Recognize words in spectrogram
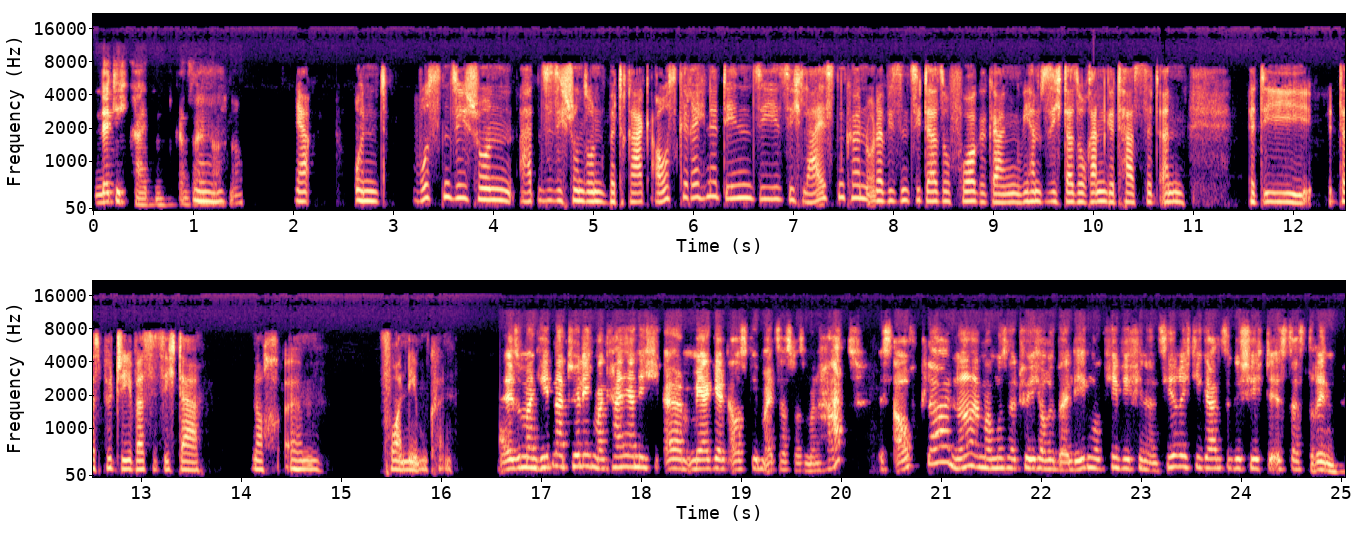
Nettigkeiten, ganz mhm. einfach. Ne? Ja, und Wussten Sie schon, hatten Sie sich schon so einen Betrag ausgerechnet, den Sie sich leisten können? Oder wie sind Sie da so vorgegangen? Wie haben Sie sich da so rangetastet an äh, die, das Budget, was Sie sich da noch ähm, vornehmen können? Also man geht natürlich, man kann ja nicht äh, mehr Geld ausgeben als das, was man hat, ist auch klar. Ne? Man muss natürlich auch überlegen, okay, wie finanziere ich die ganze Geschichte? Ist das drin?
